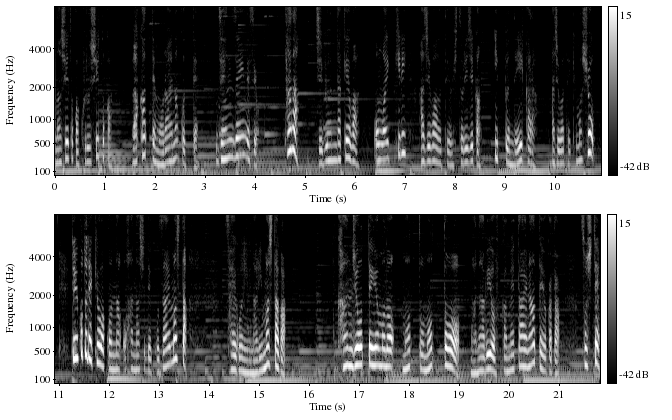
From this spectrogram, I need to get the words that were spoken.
悲しいとか苦しいとか分かってもらえなくって全然いいんですよ。ただ自分だけは思いっきり味わうっていう一人時間。1分でいいから味わっていきましょう。ということで今日はこんなお話でございました。最後になりましたが感情っていうものもっともっと学びを深めたいなっていう方そして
